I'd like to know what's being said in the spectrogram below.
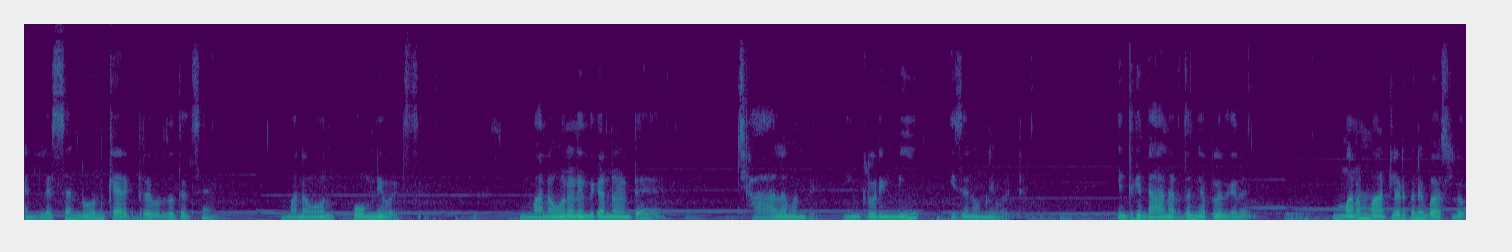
అండ్ లెస్ అన్ నోన్ క్యారెక్టర్ ఎవరిదో తెలిసే? మన ఓన్ ఓమ్ని వర్డ్స్ మన ఓన్ అని ఎందుకన్నా అంటే చాలామంది including me is an omni word ఇంతకీ దాని అర్థం చెప్పలేదు కదా? మనం మాట్లాడుకునే భాషలో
